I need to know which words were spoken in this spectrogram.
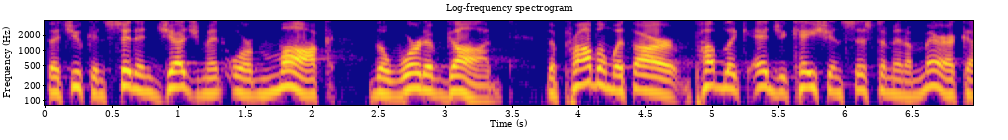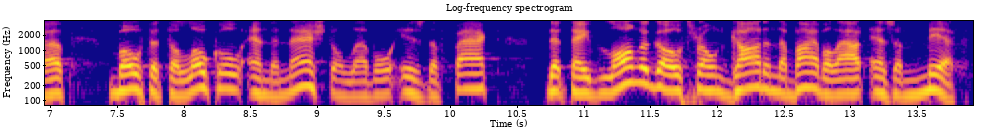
that you can sit in judgment or mock the Word of God. The problem with our public education system in America, both at the local and the national level, is the fact that they've long ago thrown God and the Bible out as a myth.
